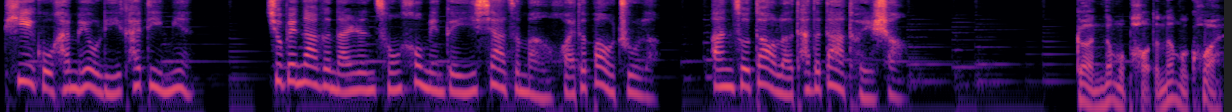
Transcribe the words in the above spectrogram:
屁股还没有离开地面，就被那个男人从后面给一下子满怀的抱住了，安坐到了他的大腿上。干那么跑的那么快？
